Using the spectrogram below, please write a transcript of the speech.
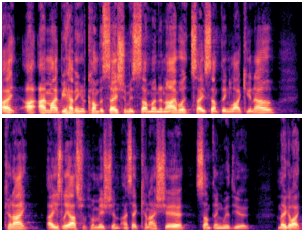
I, I, I might be having a conversation with someone and I would say something like, You know, can I I usually ask for permission. I say, Can I share something with you? And they go like,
